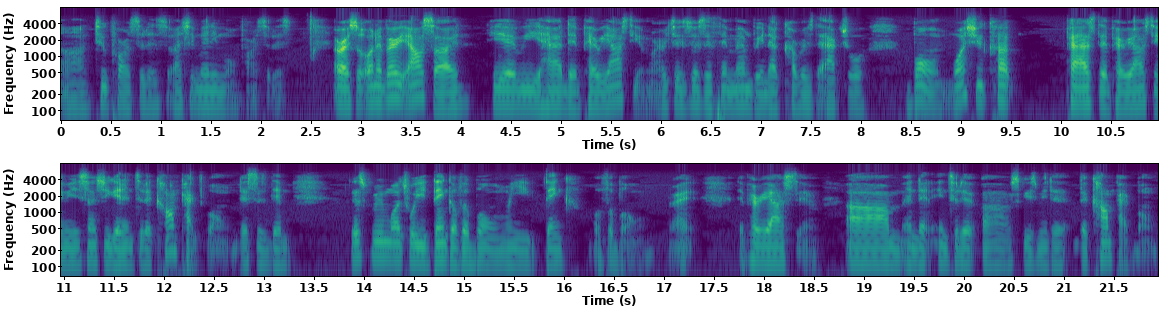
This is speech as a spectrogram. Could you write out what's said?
uh, two parts of this, actually many more parts of this. Alright, so on the very outside, here we had the periosteum, which is just a thin membrane that covers the actual bone. Once you cut past the periosteum, you essentially get into the compact bone. This is the this is pretty much what you think of a bone when you think of a bone, right? The periosteum, um, and then into the uh, excuse me, the the compact bone.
